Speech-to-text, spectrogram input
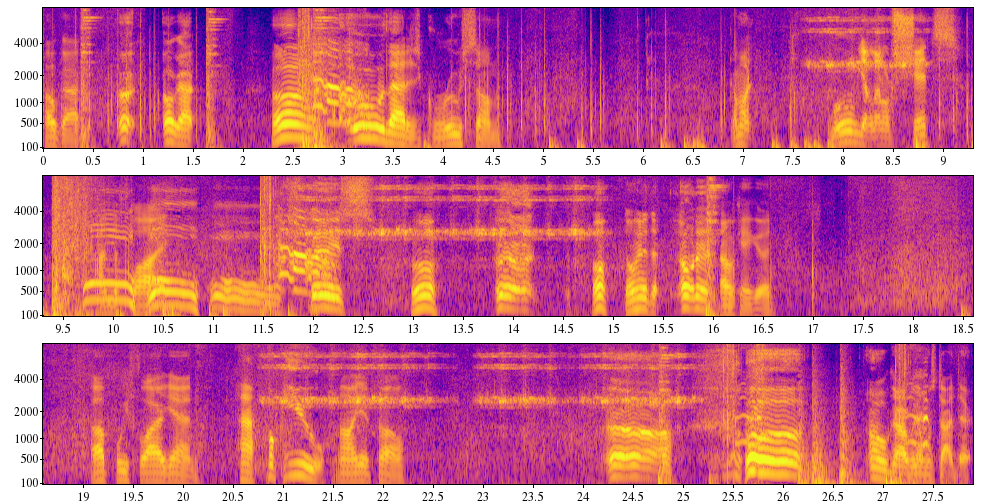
Oh god. Uh, oh god. Oh, ooh, that is gruesome. Come on. Move, you little shits. Time to fly. Space! Oh, uh, oh, don't hit it. Oh, no. Okay, good. Up we fly again. Ha, fuck you! Oh, I didn't fall. Uh, oh, oh god, we almost died there.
